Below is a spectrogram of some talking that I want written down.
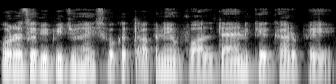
और रजिया बीबी जो है, इस वक्त अपने वालदेन के घर पे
